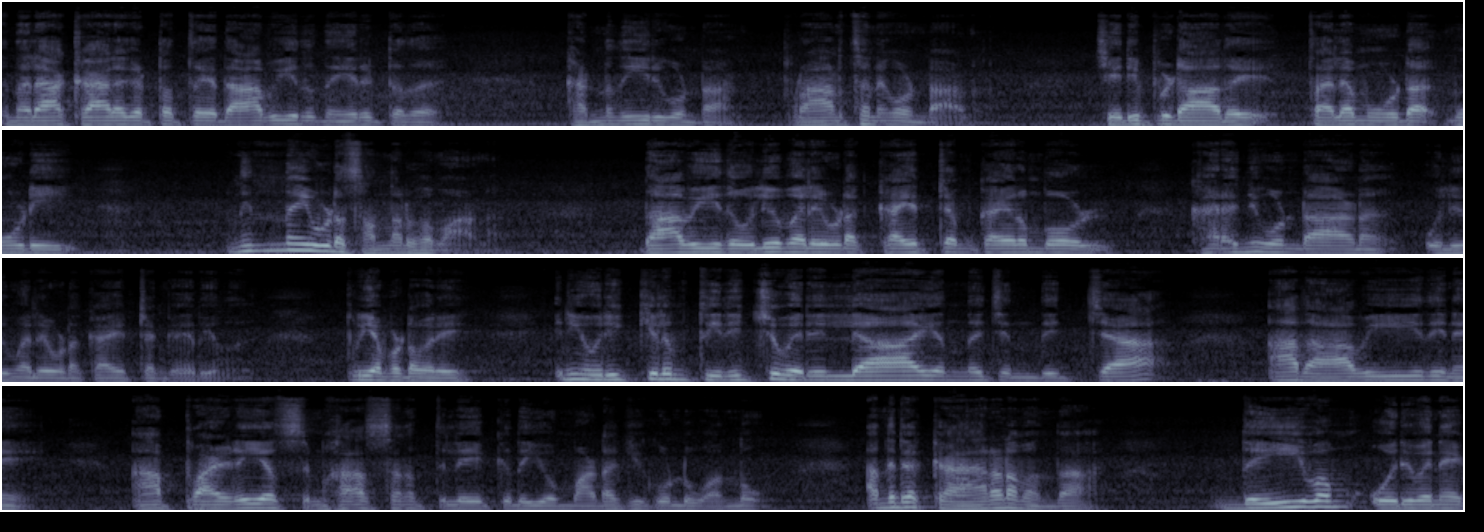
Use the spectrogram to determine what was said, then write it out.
എന്നാൽ ആ കാലഘട്ടത്തെ ദാവീദ് നേരിട്ടത് കണ്ണുനീര് കൊണ്ടാണ് പ്രാർത്ഥന കൊണ്ടാണ്. ചെരിപ്പിടാതെ തലമൂട മൂടി നിന്നയുടെ സന്ദർഭമാണ്. ദാവീദ് ഒലിമലയുടെ കയറ്റം കയറുമ്പോൾ കരഞ്ഞുകൊണ്ടാണ് ഒലിമലയുടെ കയറ്റം കയറിയത്. പ്രിയപ്പെട്ടവരെ ഇനി ഒരിക്കലും തിരിച്ചു വരില്ല എന്ന് ചിന്തിച്ച ആ ദാവീദിനെ ആ പഴയ സിംഹാസനത്തിലേക്ക് ദൈവം മടക്കിക്കൊണ്ട് വന്നു. അതിന്റെ കാരണമെന്താ ദൈവം ഒരുവനെ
